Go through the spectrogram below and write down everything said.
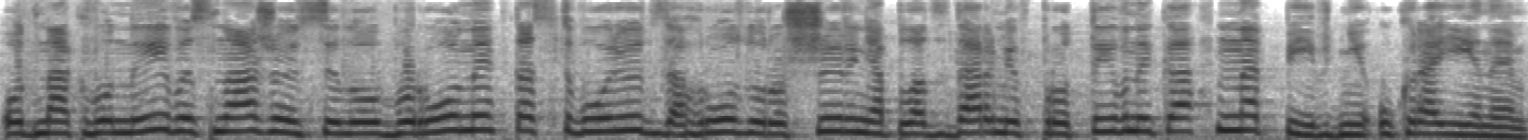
однак вони виснажують сили оборони та створюють загрозу розширення плацдармів противника на півдні України.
